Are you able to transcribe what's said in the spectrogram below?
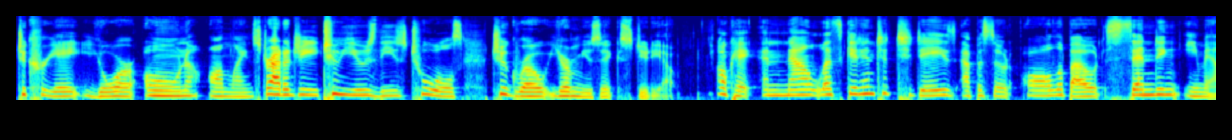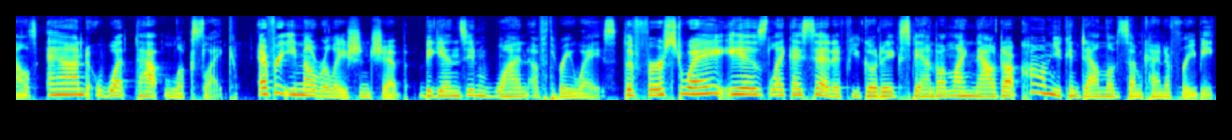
to create your own online strategy to use these tools to grow your music studio. Okay, and now let's get into today's episode all about sending emails and what that looks like. Every email relationship begins in one of three ways. The first way is, like I said, if you go to expandonlinenow.com, you can download some kind of freebie.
